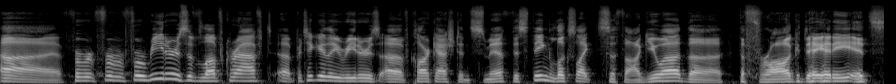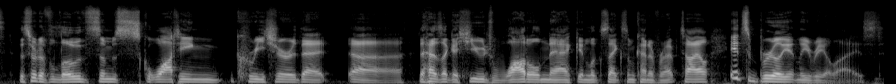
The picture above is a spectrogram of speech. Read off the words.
Uh, for for for readers of Lovecraft, uh, particularly readers of Clark Ashton Smith, this thing looks like Tsathoggua, the the frog deity. It's the sort of loathsome, squatting creature that uh, that has like a huge waddle neck and looks like some kind of reptile. It's brilliantly realized.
